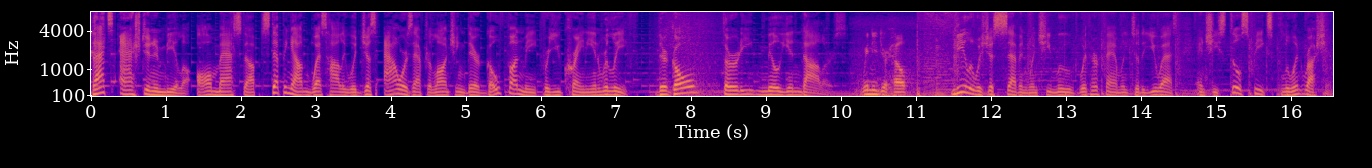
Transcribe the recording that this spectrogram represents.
That's Ashton and Mila, all masked up, stepping out in West Hollywood just hours after launching their GoFundMe for Ukrainian relief. Their goal $30 million. We need your help. Mila was just seven when she moved with her family to the U.S., and she still speaks fluent Russian.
